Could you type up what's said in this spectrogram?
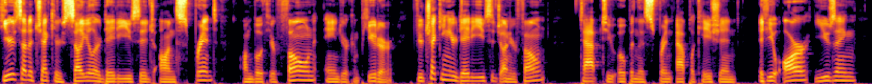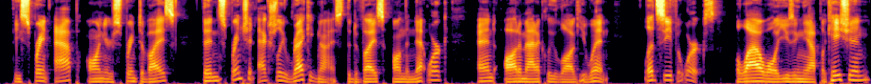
Here's how to check your cellular data usage on Sprint on both your phone and your computer. If you're checking your data usage on your phone, tap to open the Sprint application. If you are using the Sprint app on your Sprint device, then Sprint should actually recognize the device on the network and automatically log you in. Let's see if it works. Allow while using the application,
